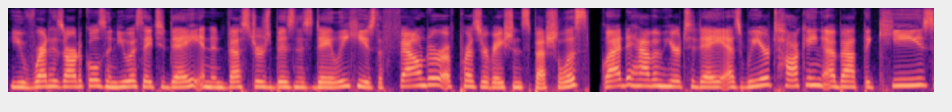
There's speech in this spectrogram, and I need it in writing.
you've read his articles in USA Today and Investors Business Daily. He is the founder of Preservation Specialists. Glad to have him here today as we are talking about the keys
